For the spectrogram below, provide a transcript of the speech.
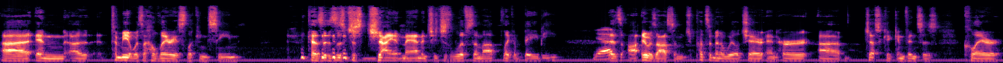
Uh, and uh, to me, it was a hilarious looking scene because this is just giant man, and she just lifts him up like a baby. Yeah. It's, it was awesome. She puts him in a wheelchair, and her uh, Jessica convinces Claire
